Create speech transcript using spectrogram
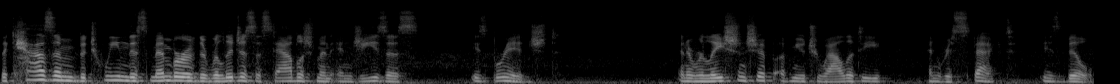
The chasm between this member of the religious establishment and Jesus is bridged, and a relationship of mutuality and respect is built.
